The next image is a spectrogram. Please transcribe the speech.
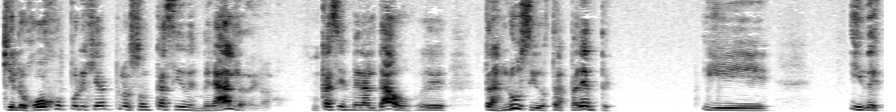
que los ojos, por ejemplo, son casi de esmeralda, digamos. Casi esmeraldados, eh, translúcidos, transparentes. Y, y des-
